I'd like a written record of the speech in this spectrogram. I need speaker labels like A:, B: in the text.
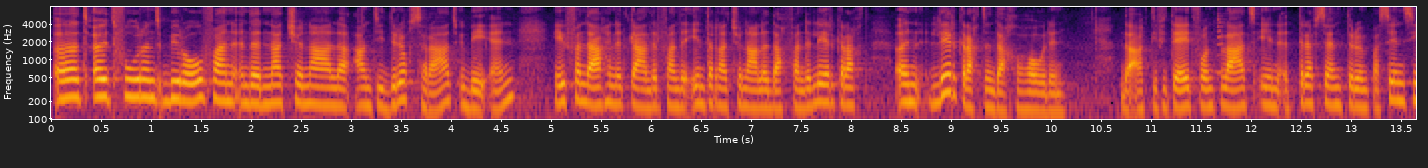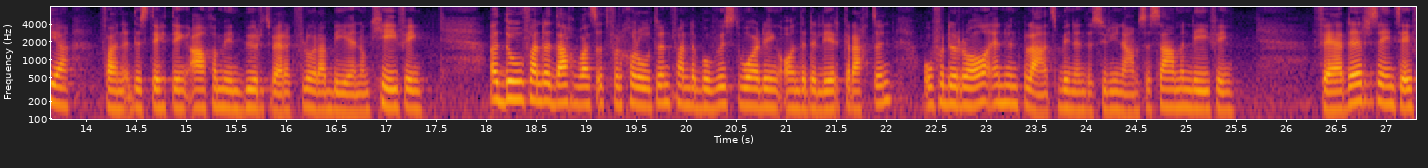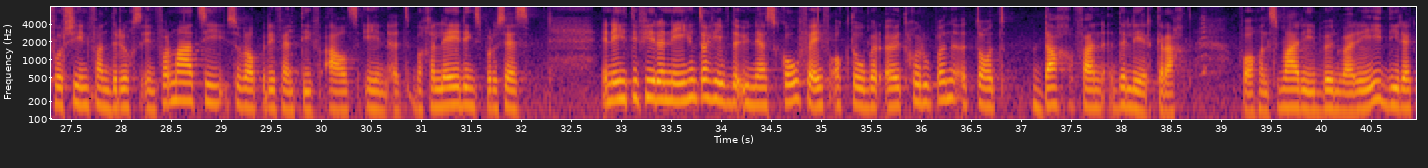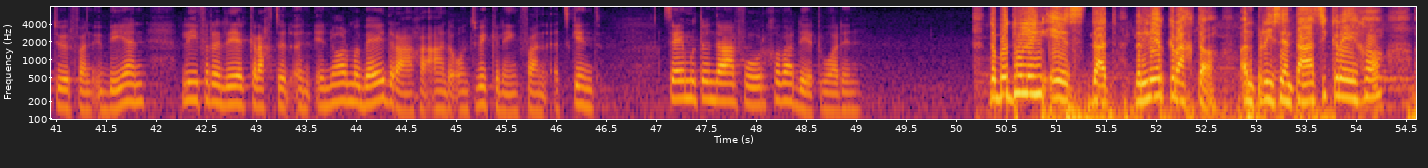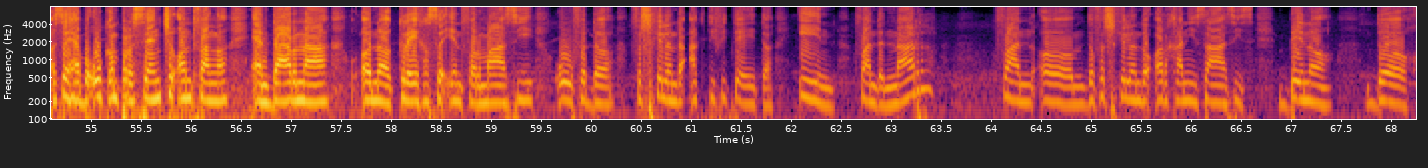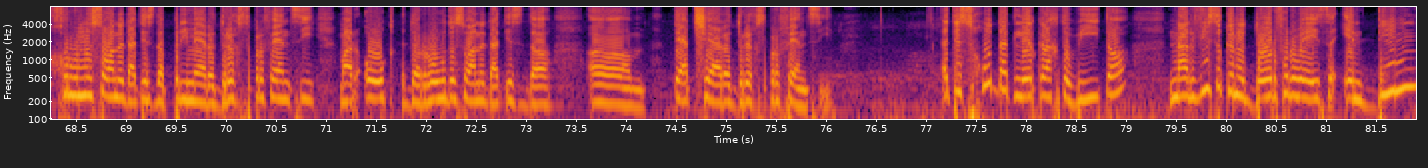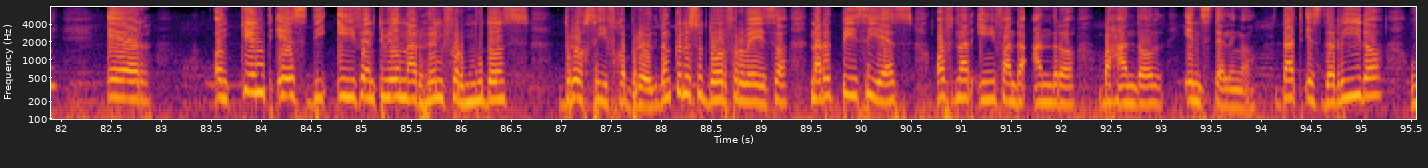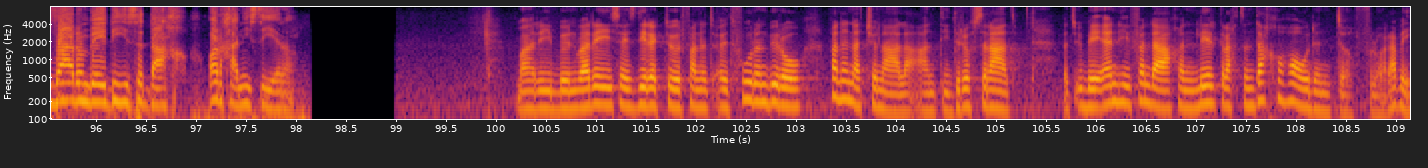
A: Het uitvoerend bureau van de Nationale Antidrugsraad, UBN, heeft vandaag in het kader van de Internationale Dag van de Leerkracht een Leerkrachtendag gehouden. De activiteit vond plaats in het trefcentrum Pacentia van de Stichting Algemeen Buurtwerk Flora B en Omgeving. Het doel van de dag was het vergroten van de bewustwording onder de leerkrachten over de rol en hun plaats binnen de Surinaamse samenleving. Verder zijn zij voorzien van drugsinformatie, zowel preventief als in het begeleidingsproces. In 1994 heeft de UNESCO 5 oktober uitgeroepen tot Dag van de Leerkracht. Volgens Marie Bunwaré, directeur van UBN, leveren leerkrachten een enorme bijdrage aan de ontwikkeling van het kind. Zij moeten daarvoor gewaardeerd worden.
B: De bedoeling is dat de leerkrachten een presentatie krijgen. Ze hebben ook een presentje ontvangen en daarna uh, krijgen ze informatie over de verschillende activiteiten. Eén van de NAR, van uh, de verschillende organisaties binnen de groene zone, dat is de primaire drugspreventie, maar ook de rode zone, dat is de um, tertiaire drugspreventie. Het is goed dat leerkrachten weten naar wie ze kunnen doorverwijzen indien er een kind is die eventueel naar hun vermoedens drugs heeft gebruikt. Dan kunnen ze doorverwijzen naar het PCS of naar een van de andere behandelinstellingen. Dat is de reden waarom wij deze dag organiseren.
A: Marie Bunwaré, zij is directeur van het uitvoerend bureau van de Nationale Antidrugsraad. Het UBN heeft vandaag een leerkrachtendag gehouden te Flora B.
